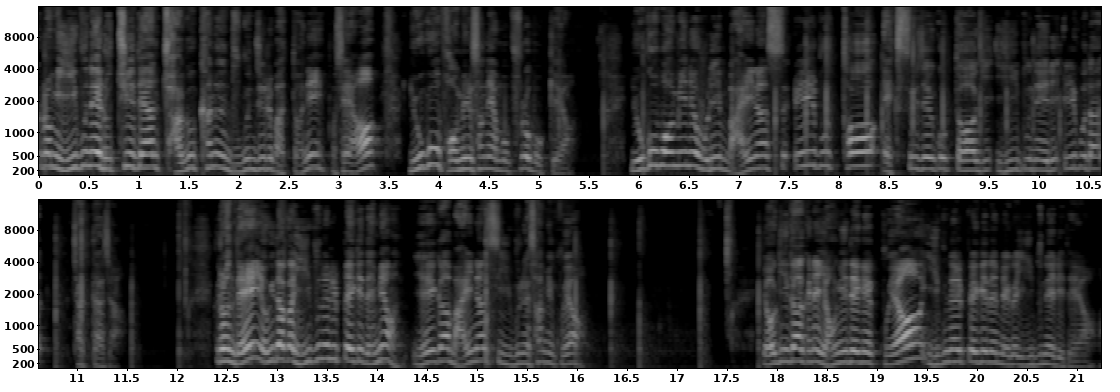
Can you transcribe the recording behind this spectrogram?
그럼 2분의 루트에 대한 좌극하는 누군지를 봤더니 보세요. 요거 범위를 선에 한번 풀어볼게요. 요거 범위는 우리 마이너스 1부터 x제곱 더하기 2분의 1이 1보다 작다죠. 그런데 여기다가 2분의 1 빼게 되면 얘가 마이너스 2분의 3이고요. 여기가 그냥 0이 되겠고요. 2분의 1 빼게 되면 얘가 2분의 1이 돼요.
